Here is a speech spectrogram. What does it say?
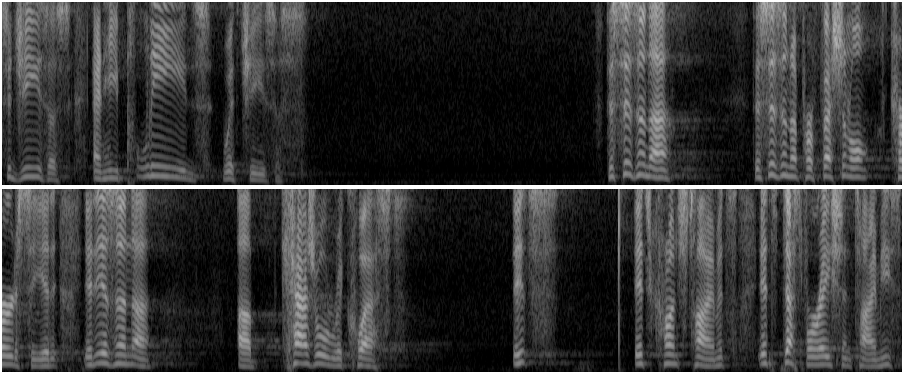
to Jesus and he pleads with Jesus. This isn't a, this isn't a professional courtesy, it, it isn't a, a casual request. It's it's crunch time. It's, it's desperation time. He's,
